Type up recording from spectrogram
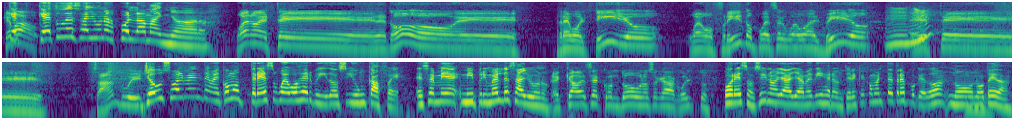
¿Qué qué tú desayunas por la mañana? Bueno, este, de todo, eh, revoltillo, huevos fritos, puede ser huevo hervido, este, sándwich. Yo usualmente me como tres huevos hervidos y un café. Ese es mi, mi primer desayuno. Es que a veces con dos uno se queda corto. Por eso, sí, no, ya, ya me dijeron, tienes que comerte tres porque dos no, Mm. no te dan.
